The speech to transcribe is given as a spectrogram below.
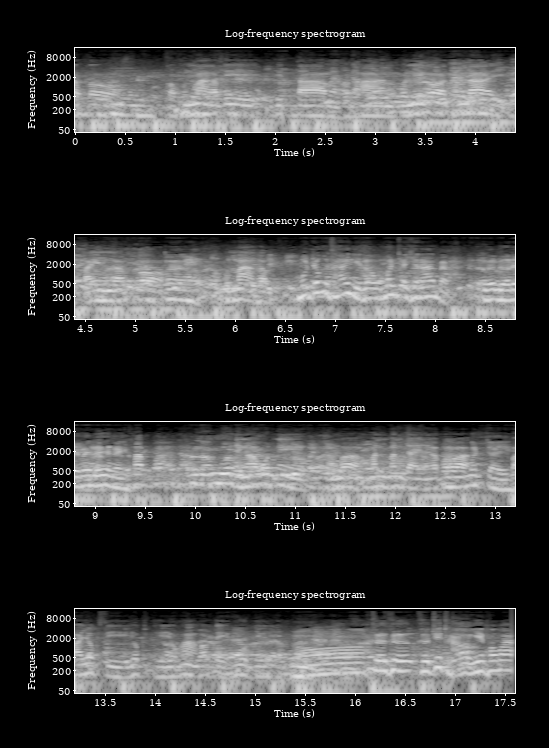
ครับ ก็ขอบคุณมากครับที่ติดตามอ่านวันนี้ก็ทำได้ไปหนึงครับก็ขอบคุณมากครับ หมดยกสุดท้ายนี่เรามั่นใจชนะแบบเหลือๆเลยไหมหรือยังไงครับเองอาวุธนี่ผมว่ามันมั่นใจนะครับ เพราะว่ามั่นใจ ปลายยกสี่ยกสี่ยกห้าเขาเตะพูดเยอะครับอ๋อคือคือคือที่ถามอย่างนี้เพราะว่า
